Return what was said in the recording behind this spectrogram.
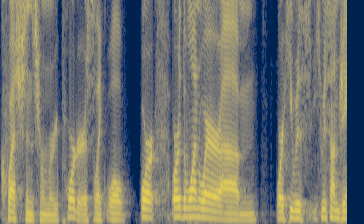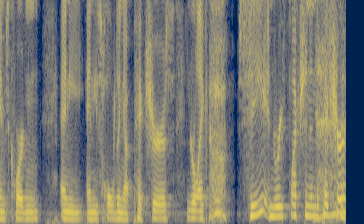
questions from reporters. Like, well, or or the one where um, where he was he was on James Corden and he and he's holding up pictures and they're like, oh, see, in reflection in the picture,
